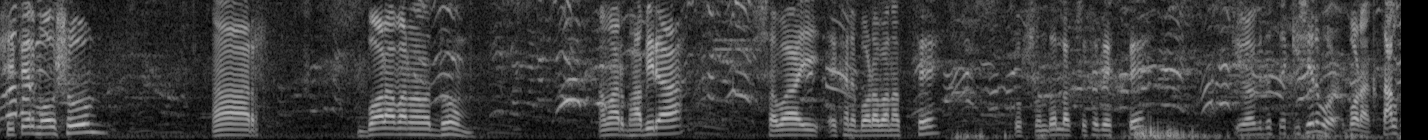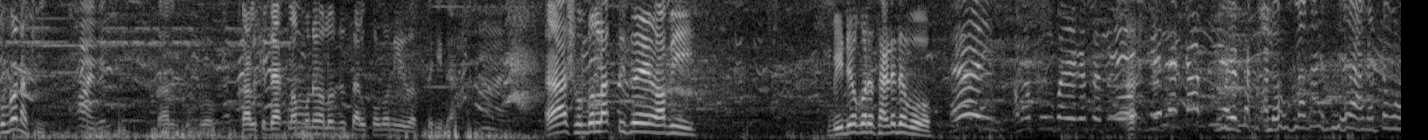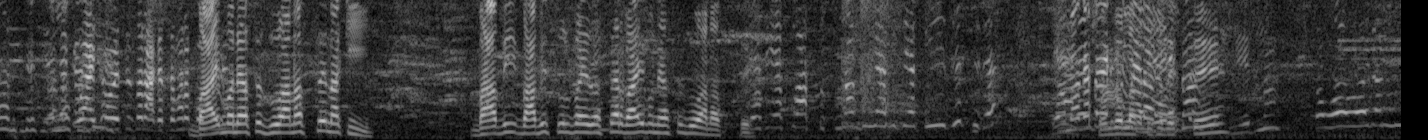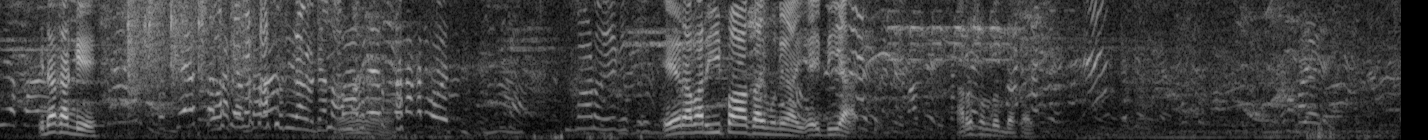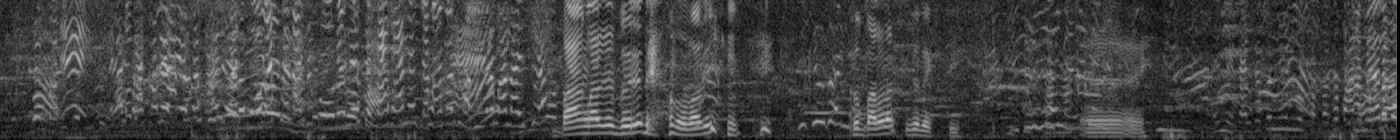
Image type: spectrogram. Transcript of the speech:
শীতের মৌসুম আর বড়া বানানোর ধুম। আমার ভাবিরা সবাই এখানে বড়া বানাচ্ছে। খুব সুন্দর লাগতেছে দেখতে। কীভাবে দিচ্ছে কিসের বড়া? চাল কুমড়ো নাকি? চাল কুমড়ো। কালকে দেখলাম মনে হলো যে চাল কুমড়ো নিয়ে যাচ্ছে কিনা। হ্যাঁ। সুন্দর লাগতেছে ভাবি। ভিডিও করে ছাড়ে দেবো। ভাই মনে আছে জোয়ান আসছে নাকি? ভাবি ভাবি চুল পেয়ে যাচ্ছে আর ভাই মনে আছে জোয়ান আসছে। সুন্দর লাগতেছে দেখতে। এটা কাকে? এর আবার ই পাওয়া যায় মনে হয় এই দিয়া। আরও সুন্দর দেখায়। বাংলাদেশ ধরে দেখাবো ভাবি। খুব ভালো লাগতেছে দেখতে।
